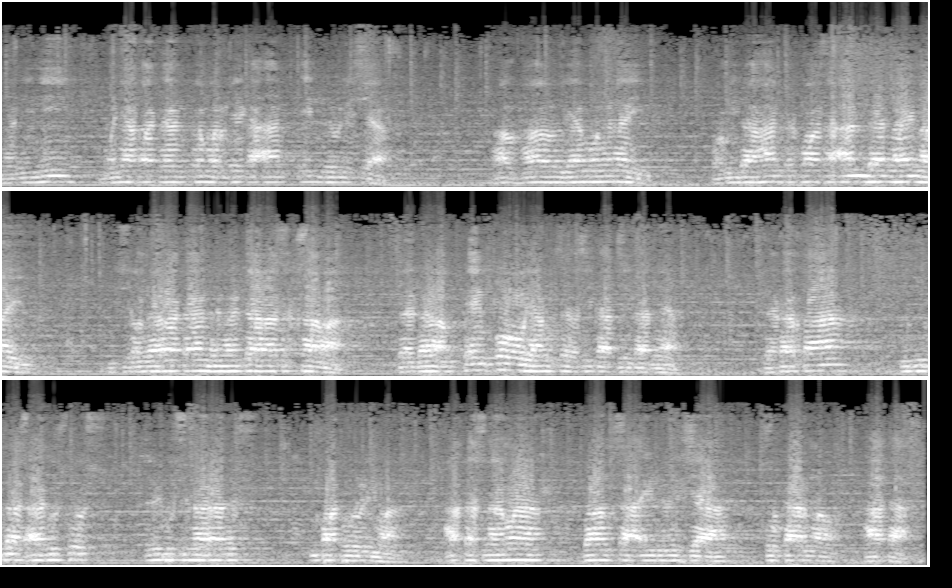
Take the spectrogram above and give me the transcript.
Dengan ini menyatakan kemerdekaan Indonesia. Hal-hal yang mengenai pemindahan kekuasaan dan lain-lain diselenggarakan dengan cara seksama dan dalam tempo yang sesingkat-singkatnya. Jakarta, 17 Agustus 1945 atas nama bangsa Indonesia Soekarno-Hatta.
